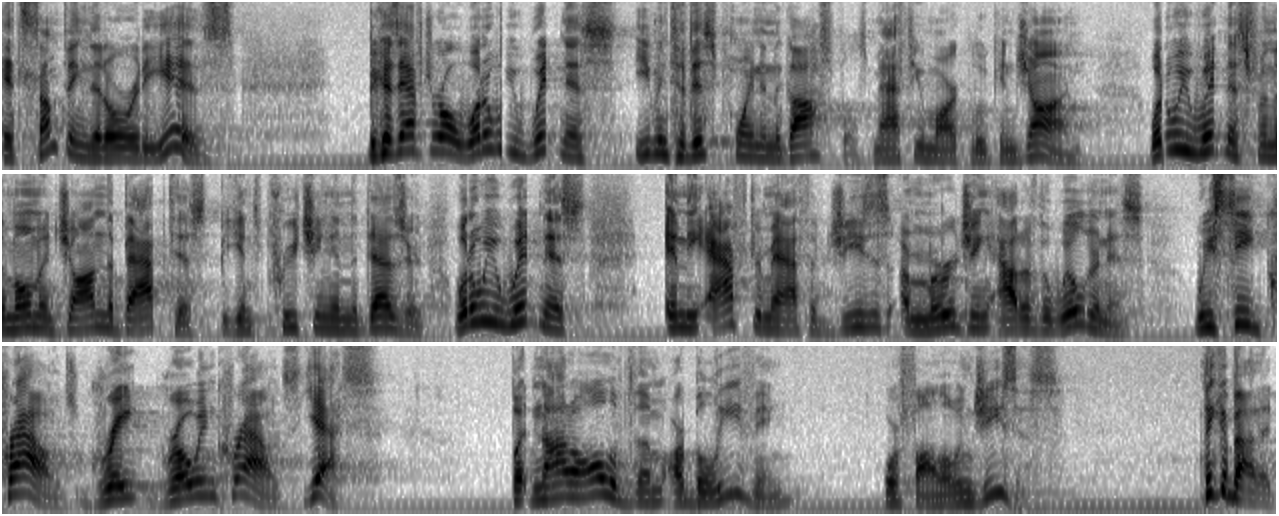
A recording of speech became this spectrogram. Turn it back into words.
it's something that already is. Because after all, what do we witness even to this point in the Gospels Matthew, Mark, Luke, and John? What do we witness from the moment John the Baptist begins preaching in the desert? What do we witness in the aftermath of Jesus emerging out of the wilderness? We see crowds, great growing crowds, yes, but not all of them are believing or following Jesus. Think about it.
